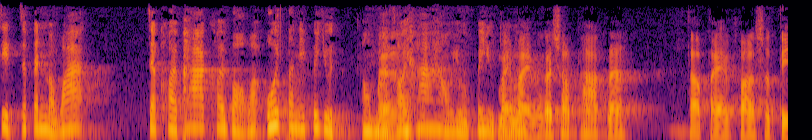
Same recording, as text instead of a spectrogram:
จิตจะเป็นแบบว่าจะคอยพากคอยบอกว่าโอ๊ยตอนนี้ไปหยุดออกมาซอยห้าเฮาอยู่ไปอยู่ใหม่ๆมันก็ชอบพากนะ ต่อไปพอสติ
